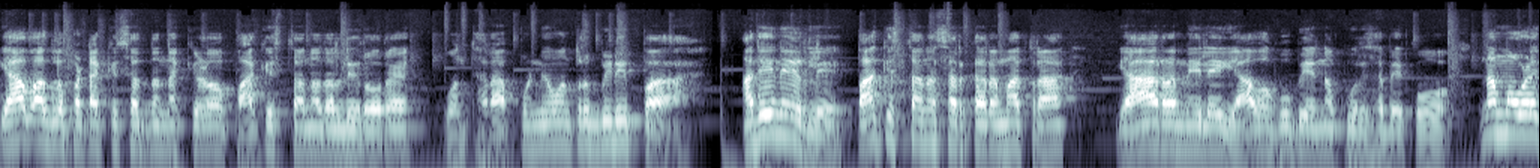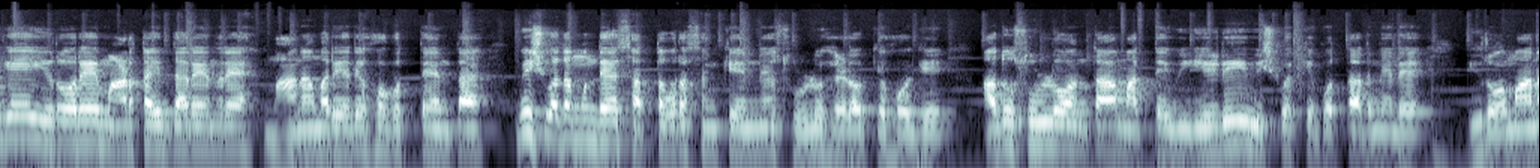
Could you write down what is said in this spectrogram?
ಯಾವಾಗಲೂ ಪಟಾಕಿ ಸದ್ದನ್ನ ಕೇಳೋ ಪಾಕಿಸ್ತಾನದಲ್ಲಿರೋರೆ ಒಂಥರ ಪುಣ್ಯವಂತರು ಬಿಡಿಪ್ಪ. ಅದೇನೇ ಇರಲಿ, ಪಾಕಿಸ್ತಾನ ಸರ್ಕಾರ ಮಾತ್ರ ಯಾರ ಮೇಲೆ ಯಾವ ಗೂಬೆಯನ್ನು ಪೂರಿಸಬೇಕು ನಮ್ಮ ಒಳಗೆ ಇರೋರೇ ಮಾಡ್ತಾ ಇದ್ದಾರೆ ಅಂದರೆ ಮಾನ ಮರ್ಯಾದೆ ಹೋಗುತ್ತೆ ಅಂತ ವಿಶ್ವದ ಮುಂದೆ ಸತ್ತವರ ಸಂಖ್ಯೆಯನ್ನೇ ಸುಳ್ಳು ಹೇಳೋಕೆ ಹೋಗಿ, ಅದು ಸುಳ್ಳು ಅಂತ ಮತ್ತೆ ಇಡೀ ವಿಶ್ವಕ್ಕೆ ಗೊತ್ತಾದ ಮೇಲೆ ಇರೋ ಮಾನ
